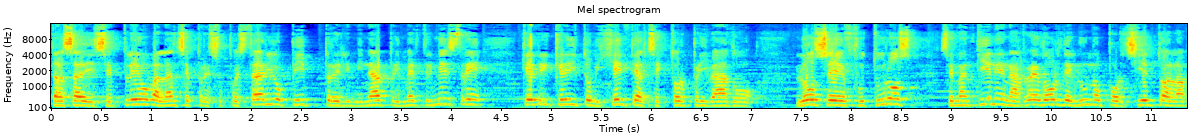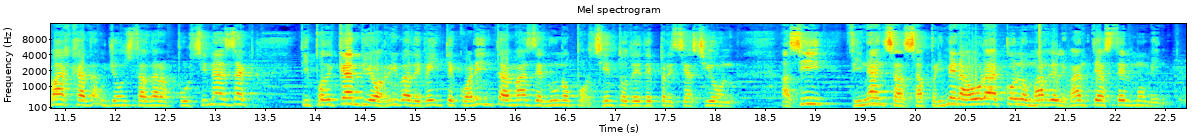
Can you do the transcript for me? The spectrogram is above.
tasa de desempleo, balance presupuestario, PIB preliminar primer trimestre, crédito vigente al sector privado. Los eh, futuros se mantienen alrededor del 1% a la baja, Dow Jones, Standard Poor's Nasdaq, tipo de cambio arriba de 20.40, más del 1% de depreciación. Así, finanzas a primera hora con lo más relevante hasta el momento.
